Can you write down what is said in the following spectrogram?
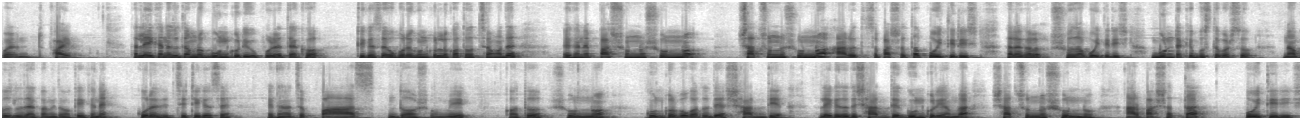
পয়েন্ট ফাইভ তাহলে এখানে যদি আমরা গুণ করি উপরে, দেখো, ঠিক আছে, উপরে গুণ করলে কত হচ্ছে আমাদের? এখানে পাঁচ শূন্য শূন্য সাত শূন্য শূন্য আর হচ্ছে পাঁচ সাতটা পঁয়ত্রিশ। তাহলে গেল সোজা পঁয়ত্রিশ। গুণটা কি বুঝতে পারছ? না বুঝলে দেখো, আমি তোমাকে এখানে করে দিচ্ছি, ঠিক আছে? এখানে হচ্ছে পাঁচ দশমিক কত? শূন্য। গুণ করব কত দিয়ে? সাত দিয়ে। তাহলে একে যদি সাত দিয়ে গুণ করি আমরা সাত শূন্য শূন্য আর পাঁচ সাতটা পঁয়ত্রিশ।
